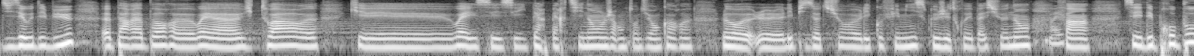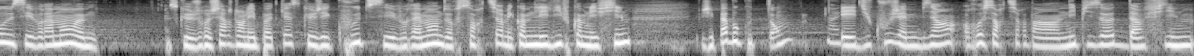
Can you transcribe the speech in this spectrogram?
disais au début euh, par rapport euh, ouais, à Victoire euh, qui est ouais c'est hyper pertinent j'ai entendu encore l'épisode sur l'écoféminisme que j'ai trouvé passionnant Ouais. enfin c'est des propos c'est vraiment ce que je recherche dans les podcasts que j'écoute, c'est vraiment de ressortir, mais comme les livres, comme les films, j'ai pas beaucoup de temps. Ouais. Et du coup, j'aime bien ressortir d'un épisode, d'un film,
